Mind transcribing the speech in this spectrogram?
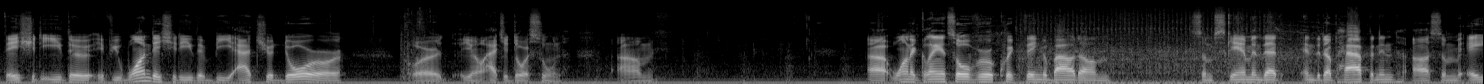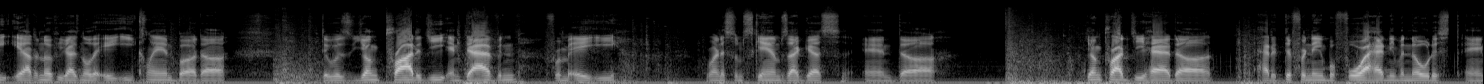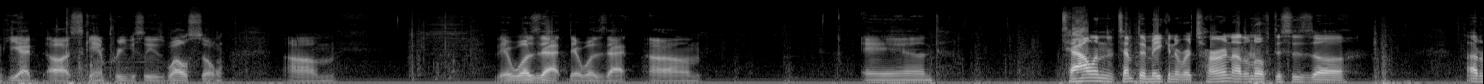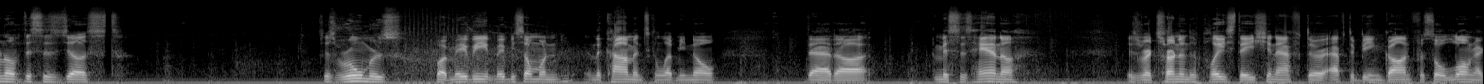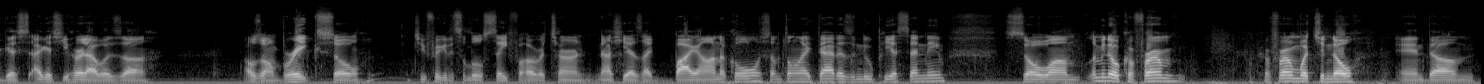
they should either, if you won, they should either be at your door or, or you know, at your door soon. Um, uh, want to glance over a quick thing about um, some scamming that ended up happening. Uh, some A I don't know if you guys know the AE clan, but uh, there was Young Prodigy and Davin from AE running some scams, I guess. And uh, Young Prodigy had uh, had a different name before I hadn't even noticed, and he had uh, scammed previously as well. So um, there was that. There was that. Um, and Talon attempted making a return. I don't know if this is uh I don't know if this is just just rumors, but maybe maybe someone in the comments can let me know that uh Mrs. Hannah is returning to PlayStation after after being gone for so long. I guess I guess you heard I was uh I was on break, so she figured it's a little safe for her return. Now she has like Bionicle or something like that as a new PSN name. So um, let me know. Confirm, confirm what you know. And um,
